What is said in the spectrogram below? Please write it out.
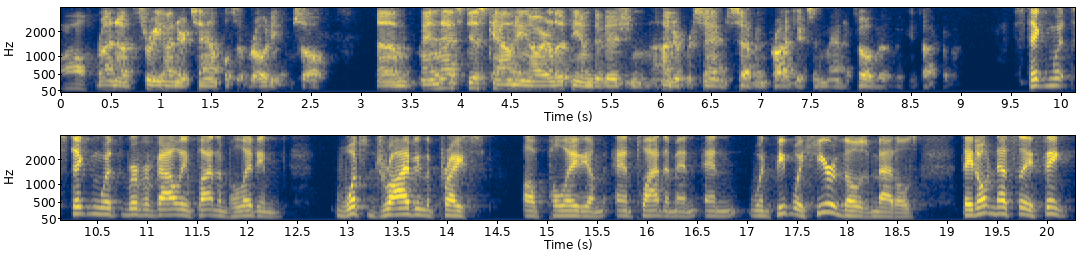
wow. run of 300 samples of rhodium. So, um, and that's discounting our lithium division 100%, seven projects in Manitoba that we can talk about. Sticking with, sticking with River Valley and Platinum Palladium, what's driving the price of palladium and platinum. And, and when people hear those metals, they don't necessarily think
